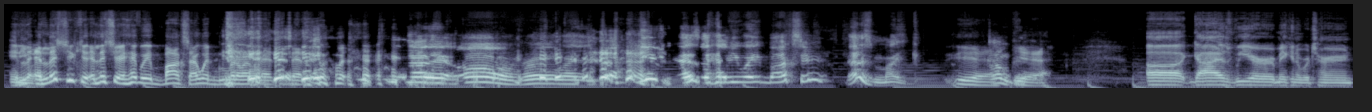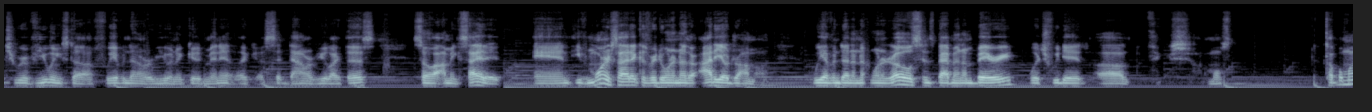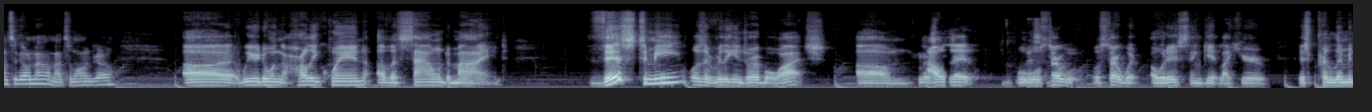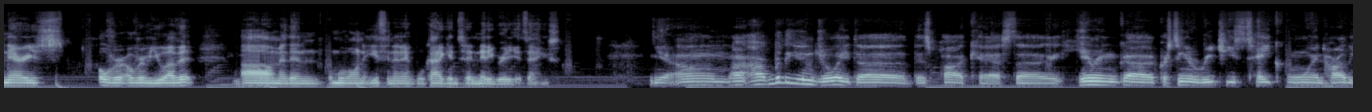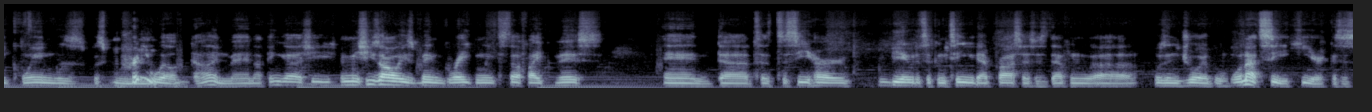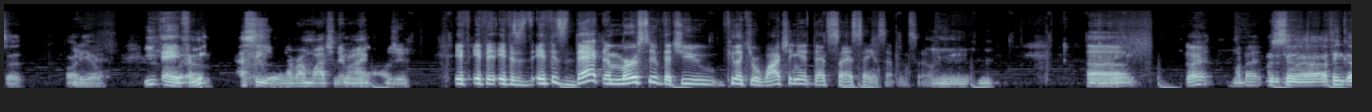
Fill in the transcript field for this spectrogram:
Anyway, Unless you can, unless you're a heavyweight boxer, I wouldn't run around with that. that- Not at all, bro. Like even as a heavyweight boxer, that's Mike. yeah, I'm good. yeah. Uh, guys, we are making a return to reviewing stuff. We haven't done a review in a good minute, like a sit down review like this. So I'm excited, and even more excited because we're doing another audio drama. We haven't done one of those since Batman Unburied, which we did uh, I think almost a couple months ago now, not too long ago. Uh, we are doing a Harley Quinn of a Sound Mind. This to me was a really enjoyable watch. Um, Listen. I'll let we'll, we'll start with, we'll start with Otis and get like your this preliminary over overview of it, um, and then we'll move on to Ethan, and then we'll kind of get into the nitty gritty of things. Yeah, um, I, I really enjoyed uh, this podcast. Uh, hearing uh, Christina Ricci's take on Harley Quinn was was pretty Mhm. well done, man. I think uh, she, I mean, she's always been great in stuff like this, and uh, to to see her be able to continue that process is definitely uh, was enjoyable. Well, not see here because it's a audio. Yeah. You, hey, But, for me, um, I see it whenever I'm watching it. but I ain't hold you. If if it, if it's if it's that immersive that you feel like you're watching it, that's, that's saying something. So Mhm. Uh, go ahead. My bad. I'm just saying, I I think uh,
